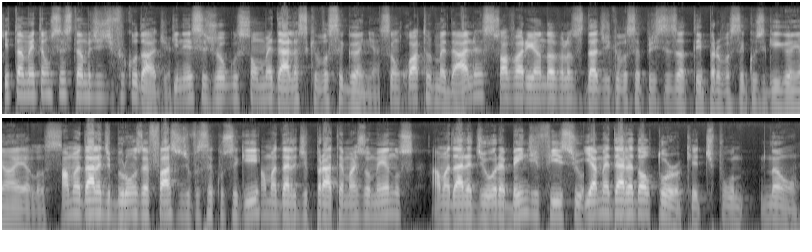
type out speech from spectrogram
E também tem um sistema de dificuldade, que nesse jogo são medalhas que você ganha. São quatro medalhas, só variando a velocidade que você precisa ter para você conseguir ganhar elas. A medalha de bronze é fácil de você conseguir, a medalha de prata é mais ou menos, a medalha de ouro é bem difícil e a medalha do autor, que é tipo tipo, não.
